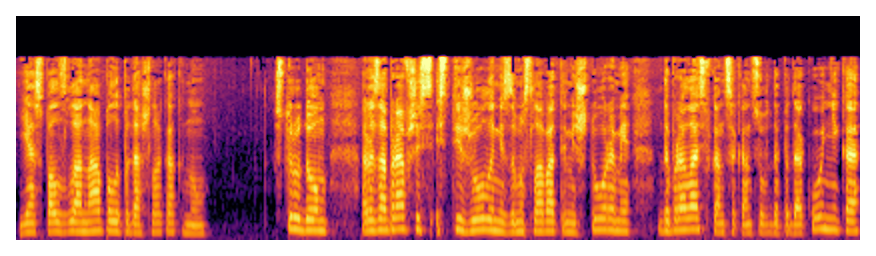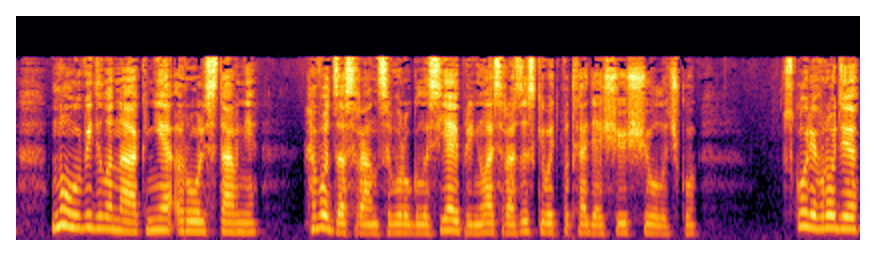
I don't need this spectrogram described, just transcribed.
Я сползла на пол и подошла к окну. С трудом, разобравшись с тяжелыми замысловатыми шторами, добралась в конце концов до подоконника, но увидела на окне роль ставни. Вот засранцы, выругалась я и принялась разыскивать подходящую щелочку. Вскоре вроде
